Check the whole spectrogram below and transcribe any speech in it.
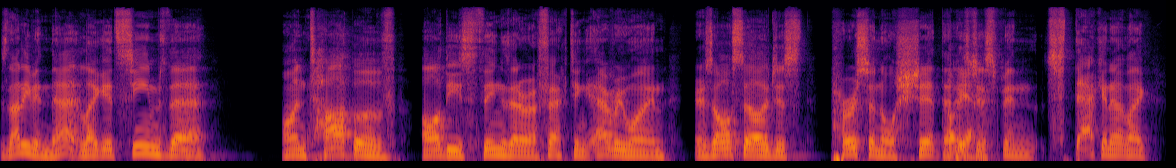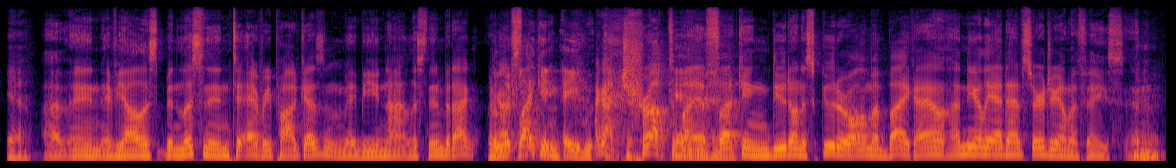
it's not even that. Like it seems that on top of all these things that are affecting everyone, there's also just personal shit that Oh, has yeah. just been stacking up. Like Yeah. I mean, if y'all has been listening to every podcast, maybe you're not listening, but I, But it got looks like it. Hey, I got trucked Yeah, by a man. fucking dude on a scooter while on my bike. I I nearly had to have surgery on my face, and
